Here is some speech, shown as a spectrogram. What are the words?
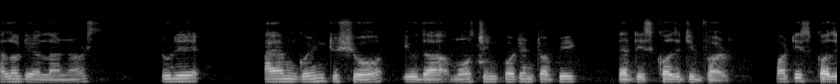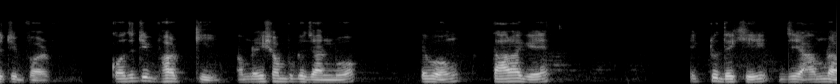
Hello, dear learners. Today, I am going to show you the most important topic, that is causative verb. What is causative verb? Causative verb কি আমরা এই সম্পর্কে জানব, এবং তার আগে একটু দেখি যে আমরা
